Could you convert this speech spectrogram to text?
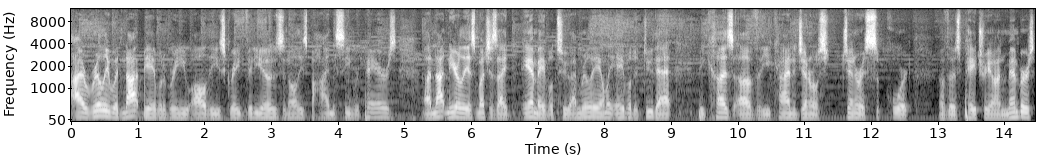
I really would not be able to bring you all these great videos and all these behind the scene repairs, uh, not nearly as much as I am able to. I'm really only able to do that because of the kind of generous, generous support of those Patreon members.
